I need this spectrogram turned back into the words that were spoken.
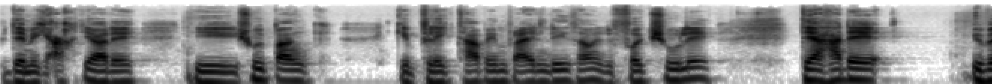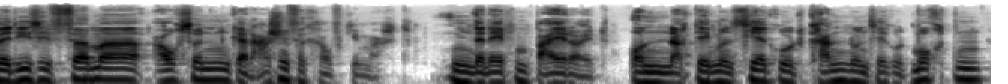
mit dem ich acht Jahre die Schulbank gepflegt habe im Breiten Lesau, in der Volksschule, der hatte über diese Firma auch so einen Garagenverkauf gemacht in der Nähe von Bayreuth. Und nachdem wir uns sehr gut kannten und sehr gut mochten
